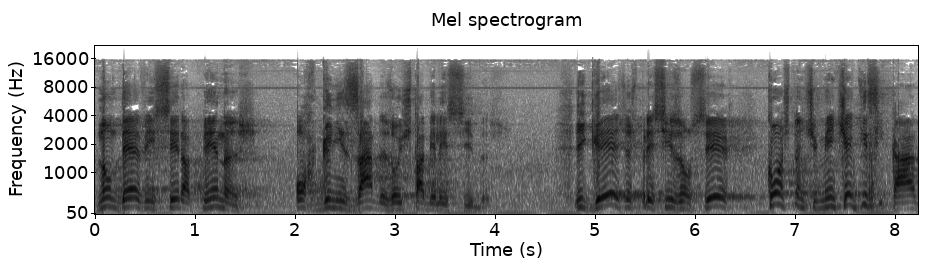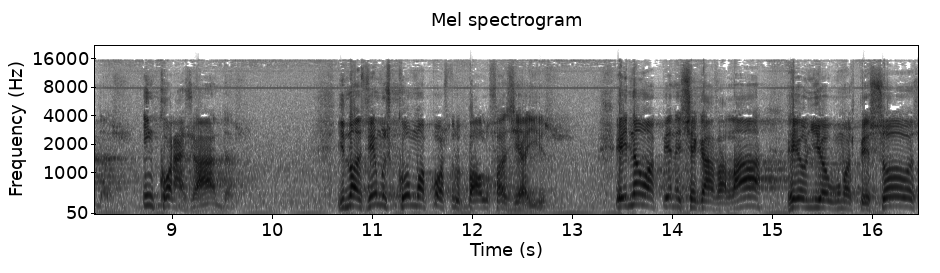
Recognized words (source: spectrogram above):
não devem ser apenas organizadas ou estabelecidas. Igrejas precisam ser constantemente edificadas, encorajadas. E nós vemos como o apóstolo Paulo fazia isso. Ele não apenas chegava lá, reunia algumas pessoas,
